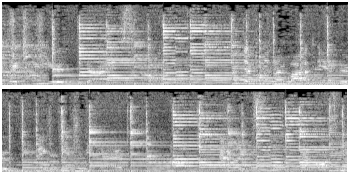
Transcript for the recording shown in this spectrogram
A great few years with you guys. Um, I've definitely learned a lot. Andrew, thanks for teaching me. Um, Alex, got awesome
